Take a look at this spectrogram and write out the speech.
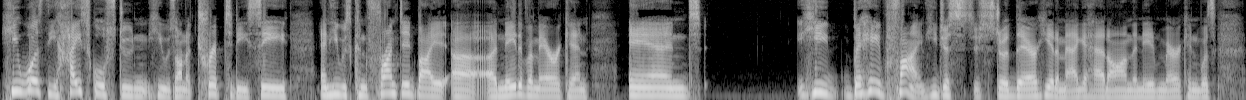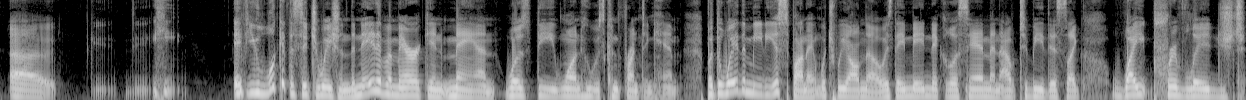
He was the high school student, he was on a trip to DC and he was confronted by a, a Native American and he behaved fine. He just stood there. He had a MAGA hat on. The Native American was uh, he if you look at the situation, the Native American man was the one who was confronting him. But the way the media spun it, which we all know, is they made Nicholas Sandmann out to be this like white privileged,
